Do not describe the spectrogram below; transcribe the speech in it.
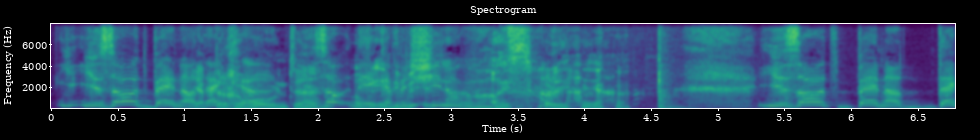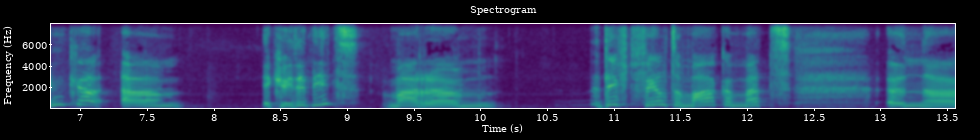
je, zou het bijna je denken. Je hebt er gewoond, hè? Je zou, nee, ik heb in China gewoond. Oh, sorry, ja. Je zou het bijna denken. Um, ik weet het niet, maar um, het heeft veel te maken met een uh,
